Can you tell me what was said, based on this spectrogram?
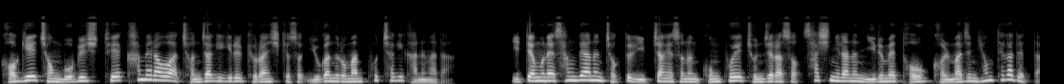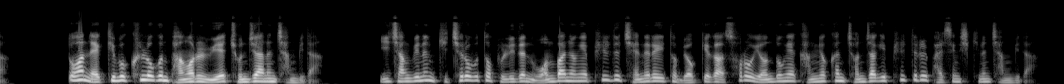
거기에 정 모빌 슈트의 카메라와 전자기기를 교란시켜서 육안으로만 포착이 가능하다. 이 때문에 상대하는 적들 입장에서는 공포의 존재라서 사신이라는 이름에 더욱 걸맞은 형태가 됐다. 또한 액티브 클록은 방어를 위해 존재하는 장비다. 이 장비는 기체로부터 분리된 원반형의 필드 제네레이터 몇 개가 서로 연동해 강력한 전자기 필드를 발생시키는 장비다.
